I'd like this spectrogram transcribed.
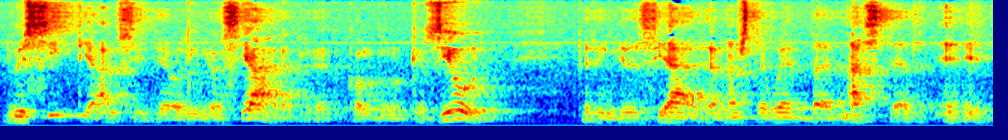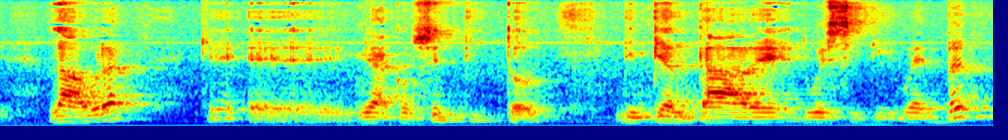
due siti, anzi devo ringraziare, colgo l'occasione per ringraziare la nostra webmaster eh, Laura che eh, mi ha consentito di impiantare due siti web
